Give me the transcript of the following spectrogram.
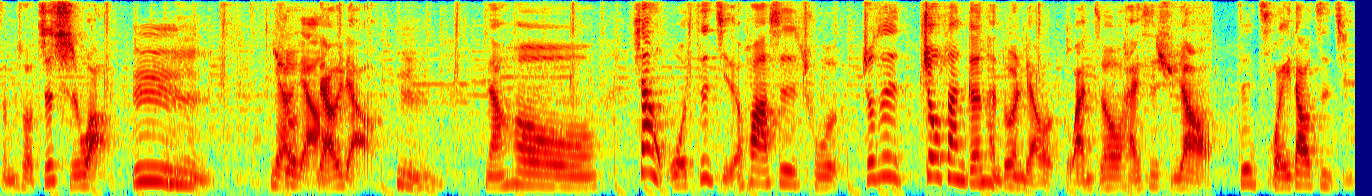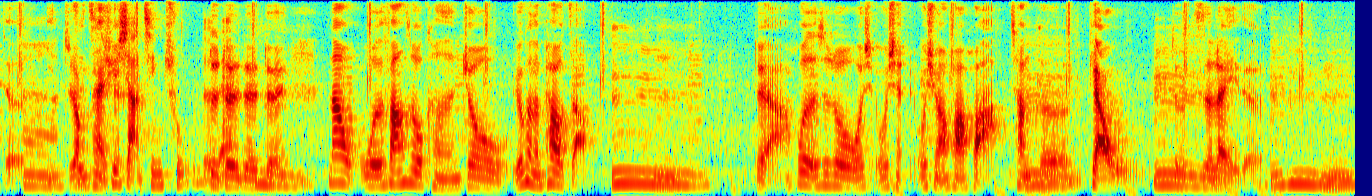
怎么说支持网，嗯，聊一聊。聊一聊，嗯，然后像我自己的话是除就是就算跟很多人聊完之后，还是需要。自己回到自己的状态去想清楚，对对对？对。那我的方式，我可能就有可能泡澡，嗯，对啊，或者是说我我喜我喜欢画画、唱歌、跳舞，就之类的，嗯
